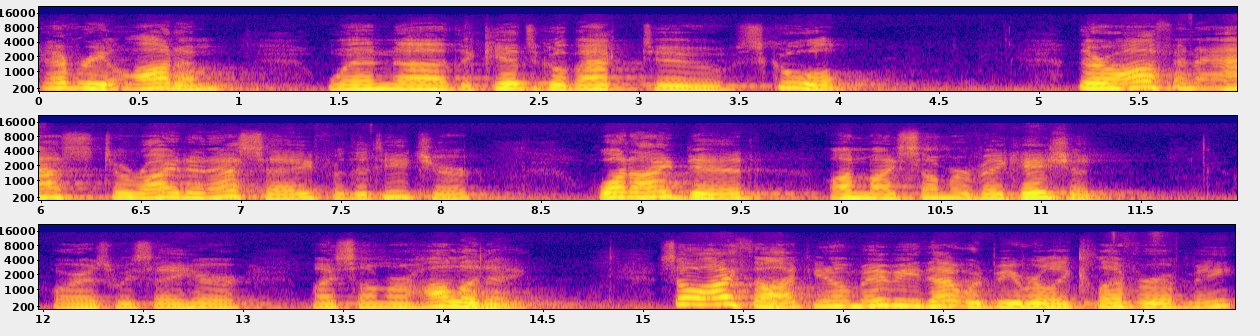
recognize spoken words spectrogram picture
every autumn, when uh, the kids go back to school, they're often asked to write an essay for the teacher, What I Did on My Summer Vacation, or as we say here, my summer holiday. So I thought, you know, maybe that would be really clever of me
